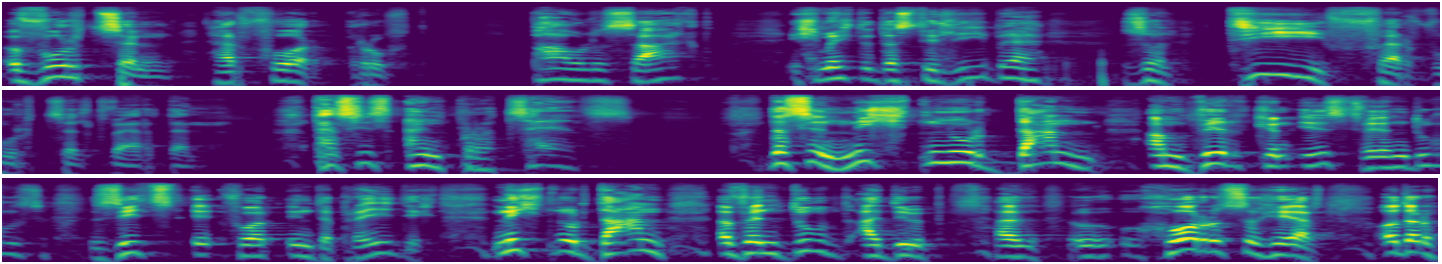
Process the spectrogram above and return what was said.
Wurzeln hervorruft. Paulus sagt, ich möchte, dass die Liebe soll tief verwurzelt werden. Das ist ein Prozess dass sie nicht nur dann am Wirken ist, wenn du sitzt in der Predigt. Nicht nur dann, wenn du äh, die äh, Chorus hörst oder äh,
